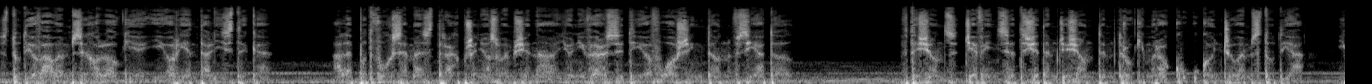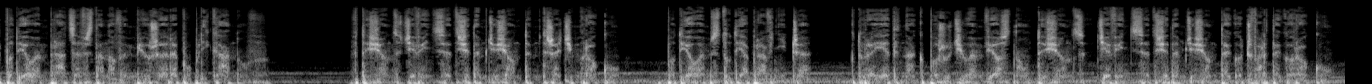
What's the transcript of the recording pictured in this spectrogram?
Studiowałem psychologię i orientalistykę, ale po dwóch semestrach przeniosłem się na University of Washington w Seattle. W 1972 roku ukończyłem studia i podjąłem pracę w stanowym biurze republikanów. W 1973 roku podjąłem studia prawnicze, które jednak porzuciłem wiosną 1974 roku.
